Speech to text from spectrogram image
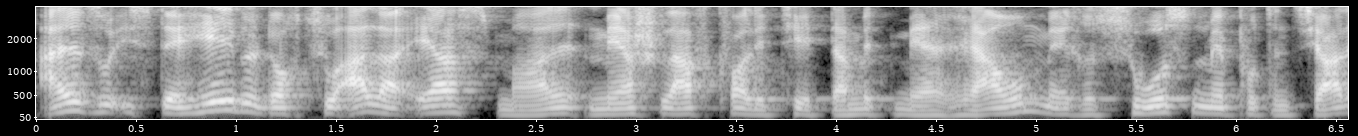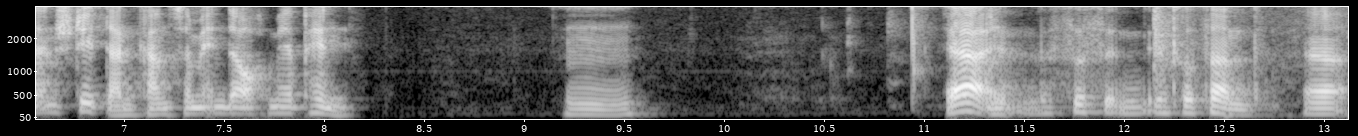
Also ist der Hebel doch zuallererst mal mehr Schlafqualität, damit mehr Raum, mehr Ressourcen, mehr Potenzial entsteht. Dann kannst du am Ende auch mehr pennen. Hm. Ja, das ist interessant. Ja.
